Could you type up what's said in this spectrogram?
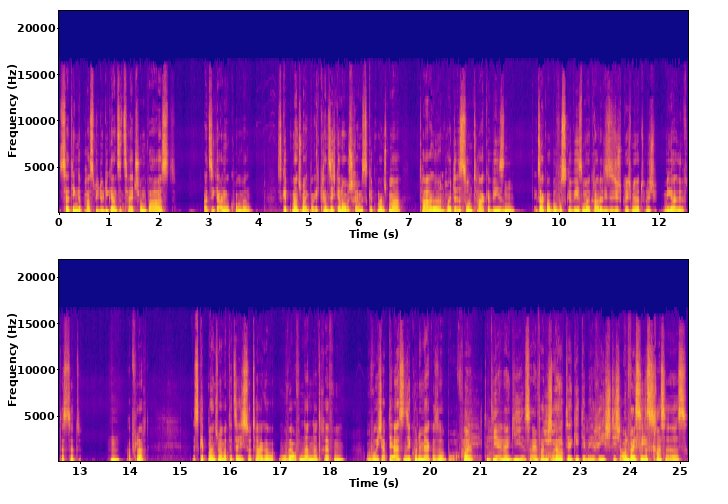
Setting gepasst, wie du die ganze Zeit schon warst, als ich hier angekommen bin. Es gibt manchmal, ich kann es nicht genau beschreiben, es gibt manchmal Tage, heute ist so ein Tag gewesen, ich sag mal bewusst gewesen, weil gerade dieses Gespräch mir natürlich mega hilft, dass das hm? abflacht. Es gibt manchmal aber tatsächlich so Tage, wo wir aufeinandertreffen und wo ich ab der ersten Sekunde merke, so, boah, Voll. Alter, die Energie ist einfach nicht heute da. Heute geht der mir richtig auf Und weißt du, das Krasse ist,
